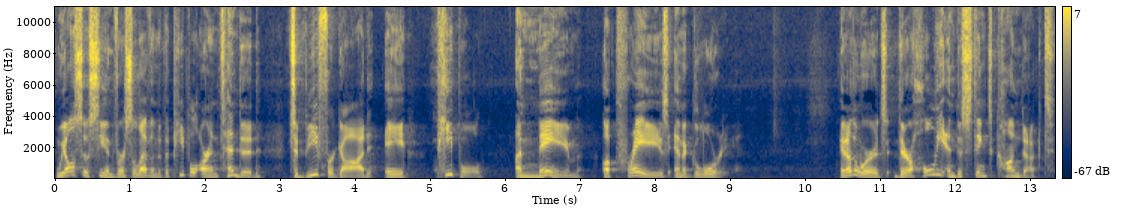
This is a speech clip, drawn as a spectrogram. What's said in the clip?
we also see in verse 11 that the people are intended to be for God a people, a name, a praise, and a glory. In other words, their holy and distinct conduct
